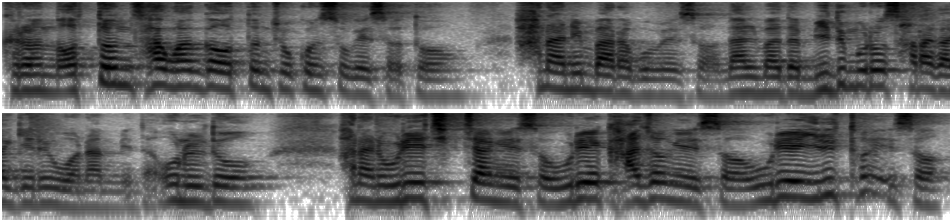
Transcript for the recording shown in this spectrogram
그런 어떤 상황과 어떤 조건 속에서도 하나님 바라보면서 날마다 믿음으로 살아가기를 원합니다. 오늘도 하나님 우리의 직장에서, 우리의 가정에서, 우리의 일터에서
